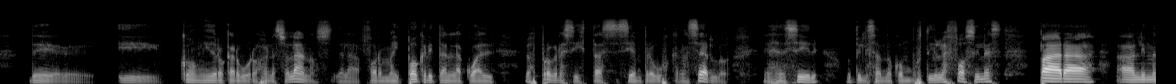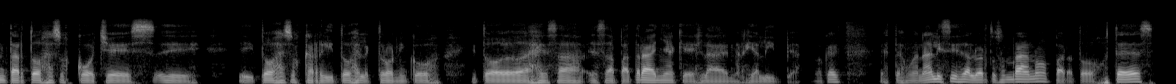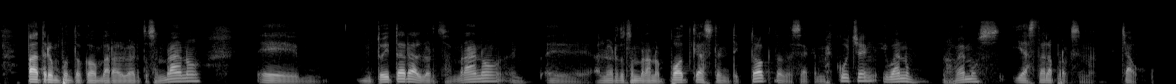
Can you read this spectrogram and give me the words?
y con hidrocarburos venezolanos, de la forma hipócrita en la cual los progresistas siempre buscan hacerlo, es decir, utilizando combustibles fósiles para alimentar todos esos coches eh, y todos esos carritos electrónicos y toda esa, esa patraña que es la energía limpia. ¿okay? Este es un análisis de Alberto Sembrano para todos ustedes. Patreon.com para Alberto Sembrano. Eh, Twitter, Alberto Sembrano. Eh, Alberto Sembrano Podcast en TikTok, donde sea que me escuchen. Y bueno, nos vemos y hasta la próxima. Chao.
